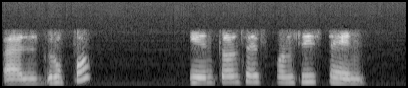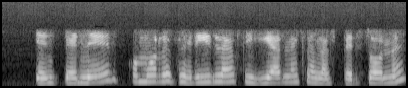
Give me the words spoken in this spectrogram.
al, grupo. Y entonces consiste en en tener cómo referirlas y guiarlas a las personas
